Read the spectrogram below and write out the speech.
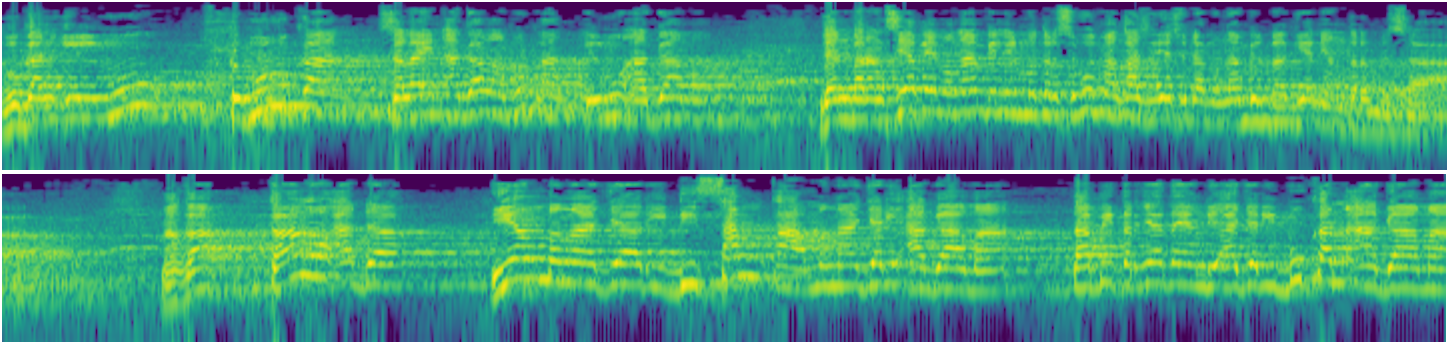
bukan ilmu keburukan selain agama bukan. Ilmu agama. Dan barang siapa yang mengambil ilmu tersebut maka dia sudah mengambil bagian yang terbesar. Maka kalau ada yang mengajari disangka mengajari agama tapi ternyata yang diajari bukan agama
